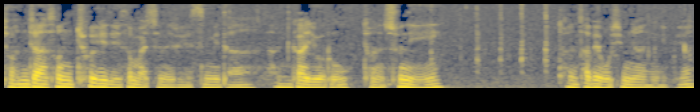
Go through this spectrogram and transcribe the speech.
전자선초에 대해서 말씀드리겠습니다. 산가요록 전순이 1450년이고요.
